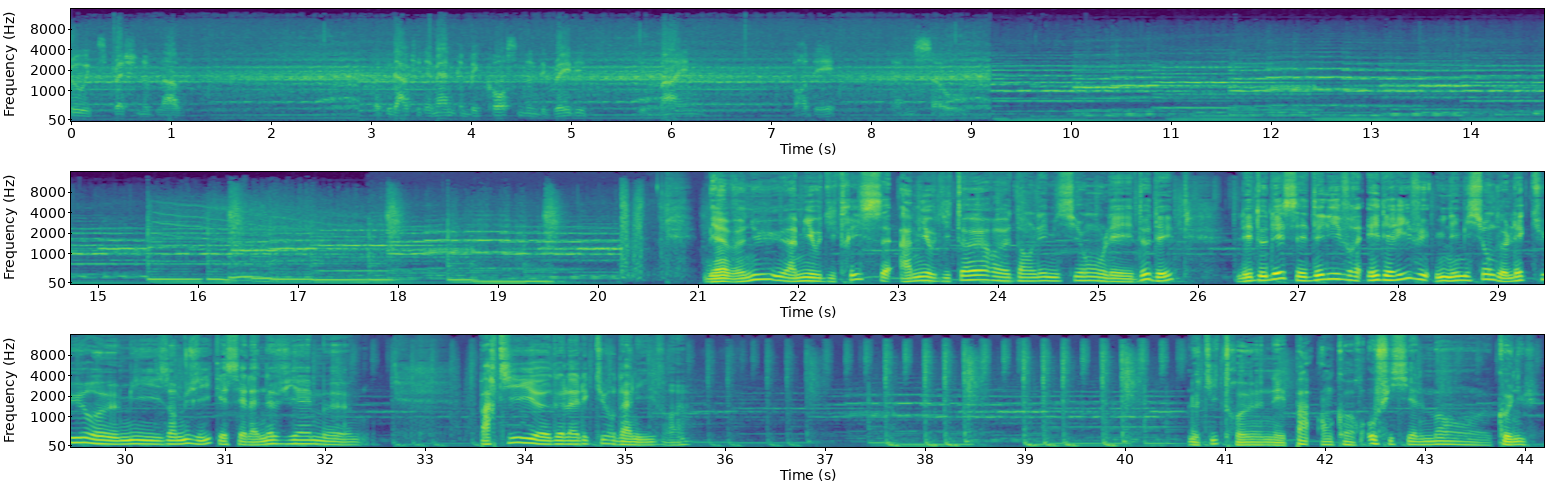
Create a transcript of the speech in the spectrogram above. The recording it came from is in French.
true expression of love. But without it, a man can be coarsened and degraded in mind, body, and soul. Bienvenue, amis auditrices, amis auditeurs, dans l'émission Les 2D. Les 2D, c'est Des livres et des rives, une émission de lecture euh, mise en musique, et c'est la neuvième euh, partie euh, de la lecture d'un livre. Le titre n'est pas encore officiellement connu.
